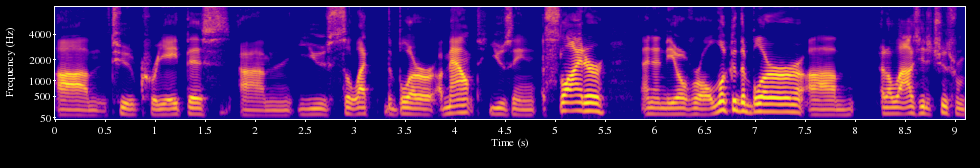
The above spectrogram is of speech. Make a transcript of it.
um, to create this. Um, you select the blur amount using a slider, and then the overall look of the blur. Um, it allows you to choose from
